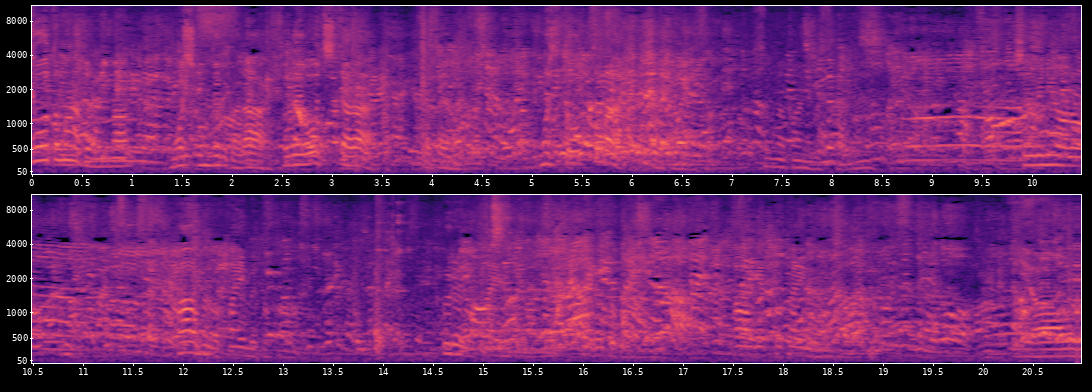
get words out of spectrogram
京都マラソンに今申し込んでるからそれ落ちたら笹山もし通ったらそんな感じですかねちなみにあのハーフのタイムとかフルのタイムとか狙ってるとかターゲットタイムいやー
